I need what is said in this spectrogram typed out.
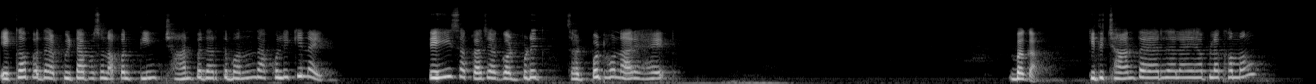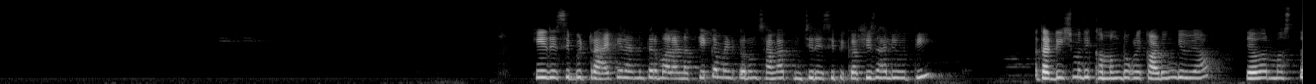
एका पदार्थ पिठापासून आपण तीन छान पदार्थ बनवून दाखवले की नाही? तेही सकाळच्या गडबडीत झटपट होणारे आहेत. बघा किती छान तयार झाला आहे आपला खमंग. ही रेसिपी ट्राय केल्यानंतर मला नक्की कमेंट करून सांगा तुमची रेसिपी कशी झाली होती. आता डिशमध्ये खमंग ढोकळे काढून घेऊया. त्यावर मस्त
